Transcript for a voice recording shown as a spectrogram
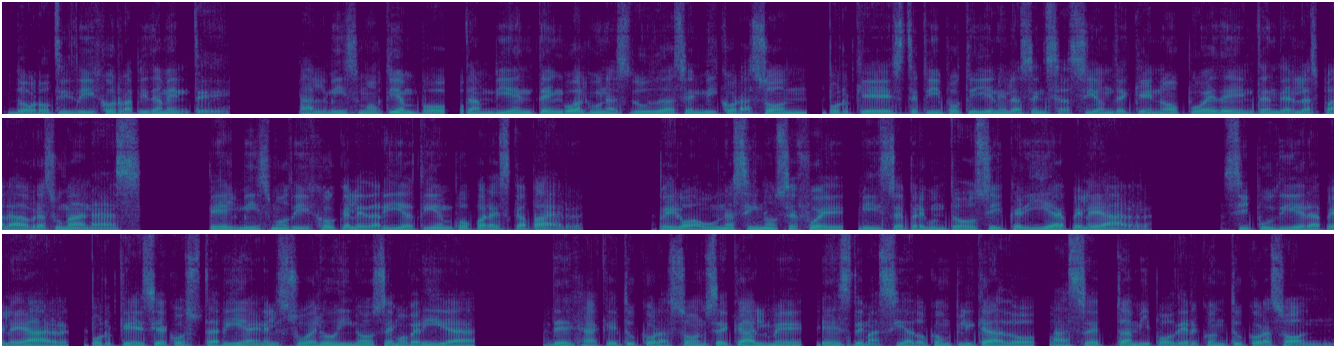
Dorothy dijo rápidamente. Al mismo tiempo, también tengo algunas dudas en mi corazón, porque este tipo tiene la sensación de que no puede entender las palabras humanas. Él mismo dijo que le daría tiempo para escapar. Pero aún así no se fue, y se preguntó si quería pelear. Si pudiera pelear, ¿por qué se acostaría en el suelo y no se movería? Deja que tu corazón se calme, es demasiado complicado, acepta mi poder con tu corazón.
